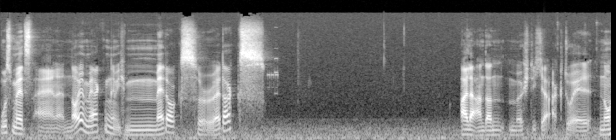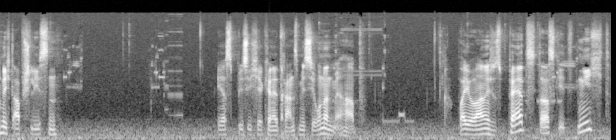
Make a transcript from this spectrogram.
Muss mir jetzt eine neue merken, nämlich Maddox Redux. Alle anderen möchte ich ja aktuell noch nicht abschließen. Erst bis ich hier keine Transmissionen mehr habe. Bajoranisches Pad, das geht nicht.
